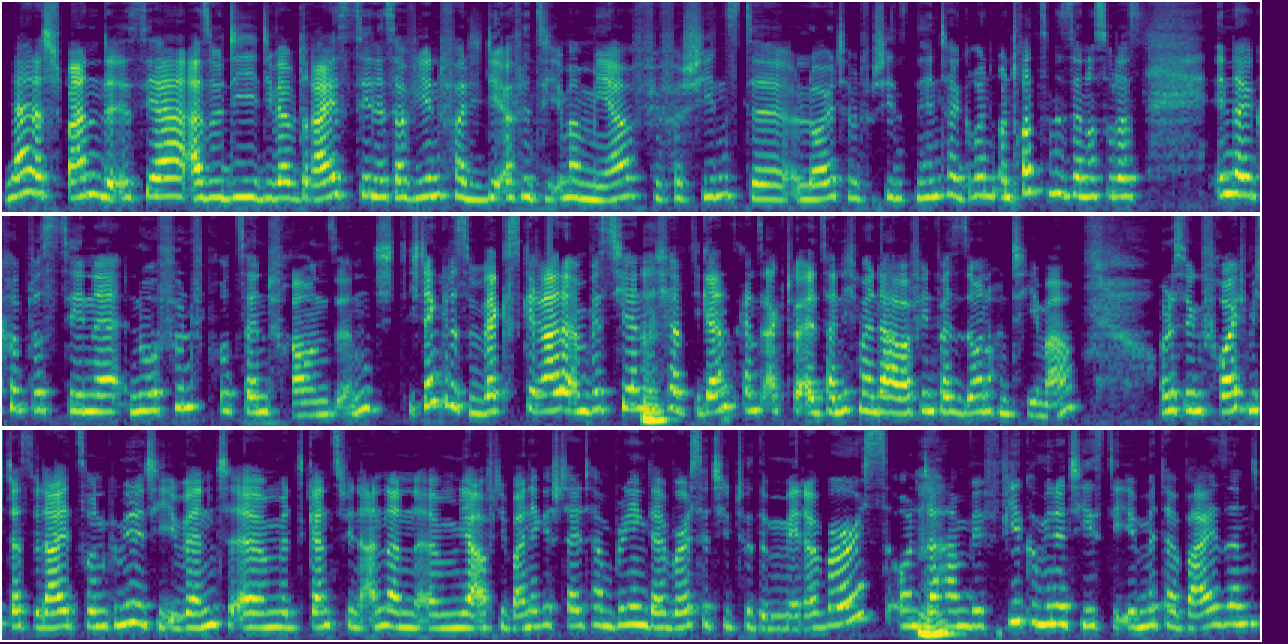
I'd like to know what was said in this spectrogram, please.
Ja, das Spannende ist ja, also die, die Web3-Szene ist auf jeden Fall, die, die öffnet sich immer mehr für verschiedenste Leute mit verschiedensten Hintergründen. Und trotzdem ist es ja noch so, dass in der Kryptoszene nur 5% Frauen sind. Ich denke, das wächst gerade ein bisschen. Ich habe die ganz, ganz aktuellen Zahlen nicht mehr da, aber auf jeden Fall ist es immer noch ein Thema. Und deswegen freue ich mich, dass wir da jetzt so ein Community-Event äh, mit ganz vielen anderen ähm, ja, auf die Beine gestellt haben, Bringing Diversity to the Metaverse. Und mhm. da haben wir vier Communities, die eben mit dabei sind.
